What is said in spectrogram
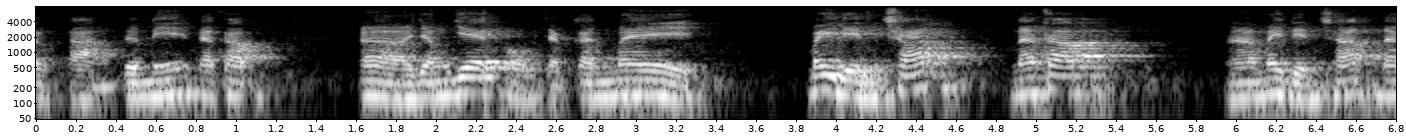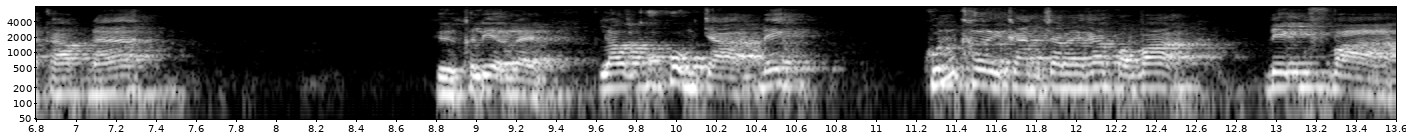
ต่างๆ ตัวนี้นะครับยังแยกออกจากกันไม่ไม่เด่นชัดนะครับนะไม่เด่นชัดนะครับนะ คือเขาเรียกอะไร เราก็คงจะได้คุ้นเคยกันใช่ไหมครับคำว่าเด็กฝาก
